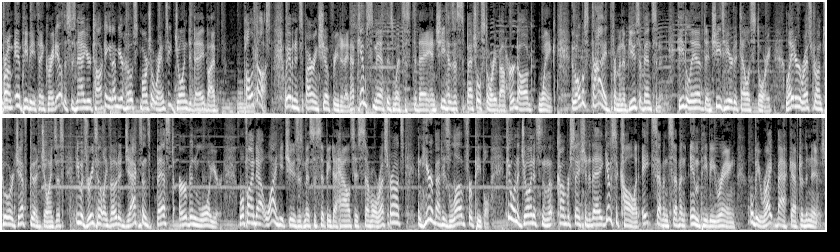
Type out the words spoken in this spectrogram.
From MPB Think Radio, this is Now You're Talking, and I'm your host, Marshall Ramsey, joined today by Cost. We have an inspiring show for you today. Now, Kim Smith is with us today, and she has a special story about her dog, Wink, who almost died from an abusive incident. He lived, and she's here to tell his story. Later, restaurateur Jeff Good joins us. He was recently voted Jackson's best urban warrior. We'll find out why he chooses Mississippi to house his several restaurants and hear about his love for people. If you want to join us in the conversation today, give us a call at 877 MPB Ring. We'll be right back after the news.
